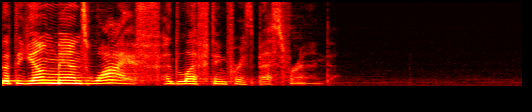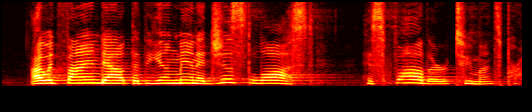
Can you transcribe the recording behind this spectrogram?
that the young man's wife had left him for his best friend. I would find out that the young man had just lost his father two months prior.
